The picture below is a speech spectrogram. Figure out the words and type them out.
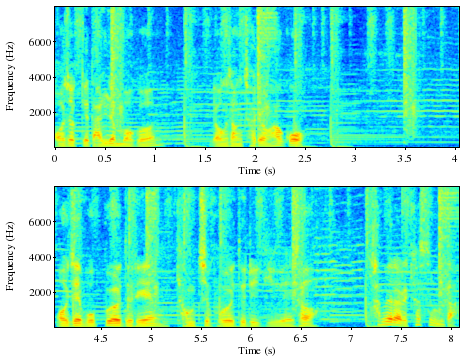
어저께 날려 먹은 영상 촬영하고 어제 못 보여드린 경치 보여드리기 위해서 카메라를 켰습니다.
